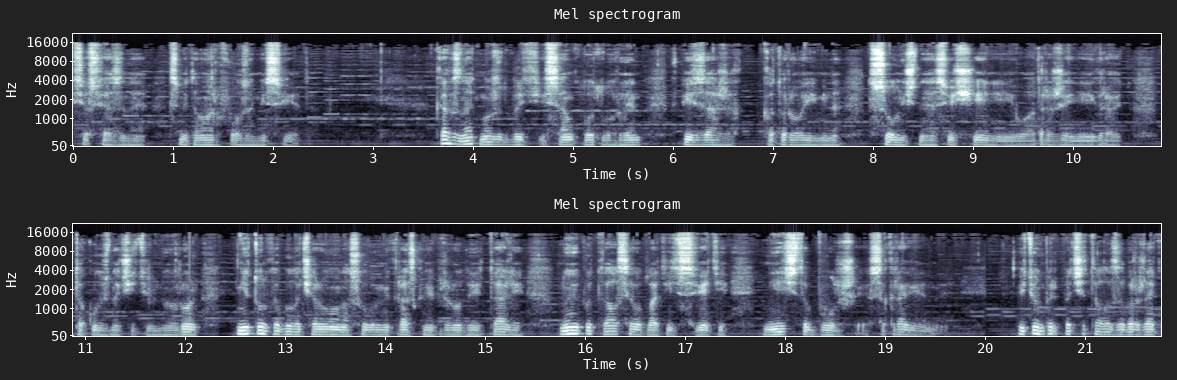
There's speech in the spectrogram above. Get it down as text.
все связанное с метаморфозами света. Как знать, может быть, и сам Клод Лорен в пейзажах которого именно солнечное освещение и его отражение играют такую значительную роль, не только был очарован особыми красками природы Италии, но и пытался воплотить в свете нечто большее, сокровенное. Ведь он предпочитал изображать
